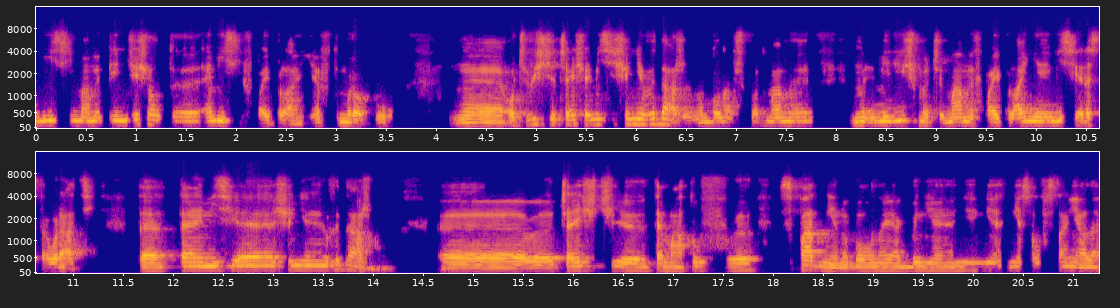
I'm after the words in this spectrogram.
emisji, mamy 50 e, emisji w pipeline w tym roku. Oczywiście część emisji się nie wydarzy, no bo na przykład mamy, mieliśmy czy mamy w pipeline emisję restauracji te, te emisje się nie wydarzą. E, część e, tematów e, spadnie, no bo one jakby nie, nie, nie, nie są w stanie, ale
